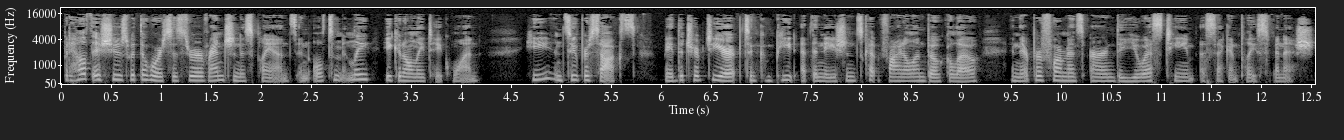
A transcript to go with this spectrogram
but health issues with the horses threw a wrench in his plans, and ultimately he could only take one. He and Super Sox made the trip to Europe to compete at the Nations Cup final in Boekelo, and their performance earned the U.S. team a second place finish.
